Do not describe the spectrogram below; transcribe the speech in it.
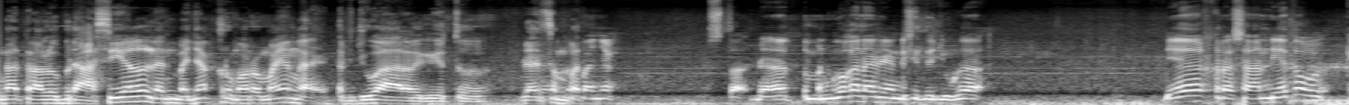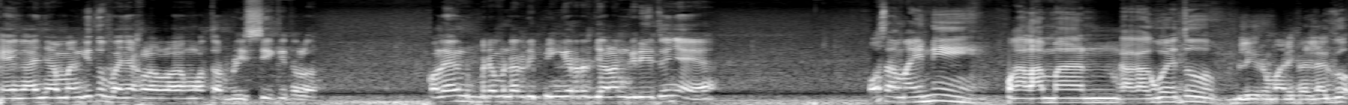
nggak terlalu berhasil dan banyak rumah-rumah yang nggak terjual gitu. Dan sempat banyak temen gua kan ada yang di situ juga dia keresahan dia tuh kayak nggak nyaman gitu banyak lalu motor berisik gitu loh kalau yang benar-benar di pinggir jalan gede itunya ya Oh sama ini pengalaman kakak gue itu beli rumah di Villa Dago.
